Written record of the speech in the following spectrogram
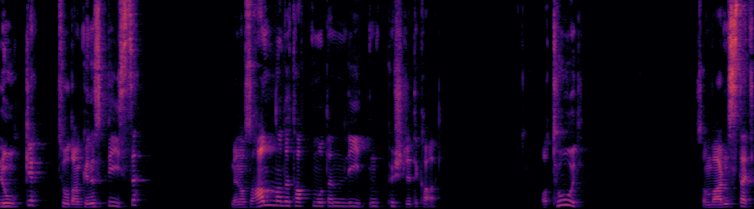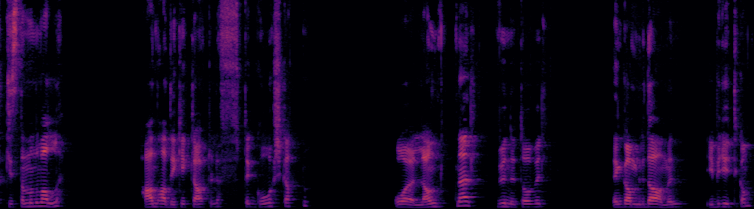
Loke trodde han kunne spise, men også han hadde tapt mot en liten, puslete kar. Og Thor, som var den sterkeste av dem alle, han hadde ikke klart å løfte gårdskatten, og langt nær vunnet over den gamle damen i brytekamp.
